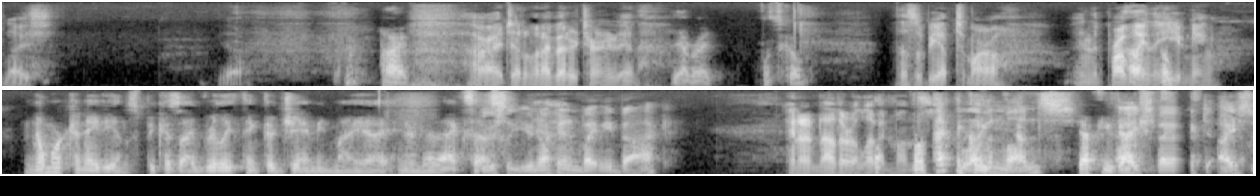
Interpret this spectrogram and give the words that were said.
nice. Yeah. All right. All right, gentlemen, I better turn it in. Yeah, right. Let's go. This will be up tomorrow, in the probably Uh, in the nope. evening. No more Canadians because I really think they're jamming my uh, internet access. Seriously, you're not going to invite me back? In another 11 months. Well, technically, 11 months? Jeff, you've I actually, expect, I, s-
